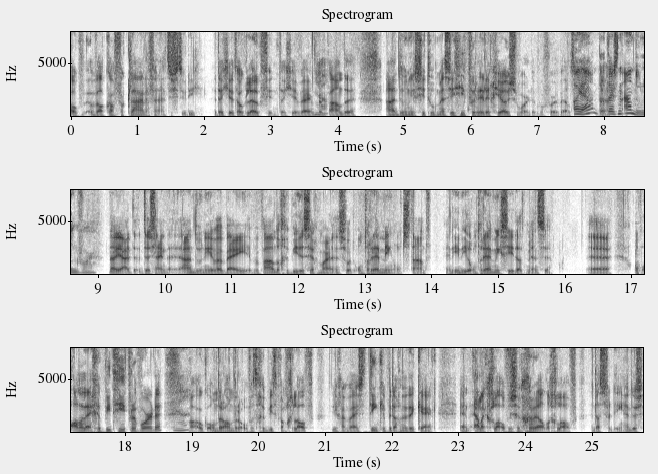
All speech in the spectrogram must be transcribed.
ook wel kan verklaren vanuit de studie. Dat je het ook leuk vindt. Dat je bij een bepaalde aandoening ziet hoe mensen hyperreligieus worden, bijvoorbeeld. Oh ja, daar is een aandoening voor. Nou ja, er zijn aandoeningen waarbij bepaalde gebieden zeg maar een soort ontremming ontstaat. En in die ontremming zie je dat mensen uh, op allerlei gebied hyper worden. Maar ook onder andere op het gebied van geloof. Die gaan wij tien keer per dag naar de kerk. En elk geloof is een geweldig geloof. En dat soort dingen. Dus,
